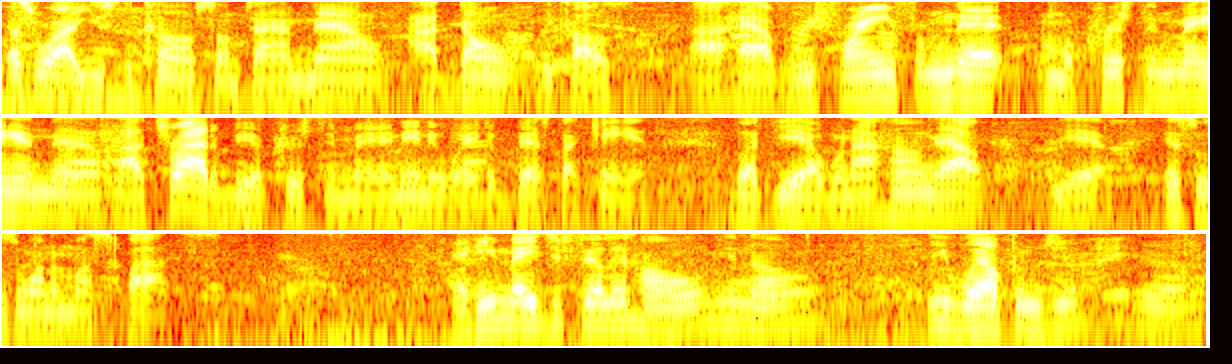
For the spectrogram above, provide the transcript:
that's where I used to come sometime. Now I don't because I have refrained from that. I'm a Christian man now. I try to be a Christian man anyway, the best I can. But yeah, when I hung out, yeah, this was one of my spots. Yeah. And he made you feel at home, you know. He welcomed you, you know.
